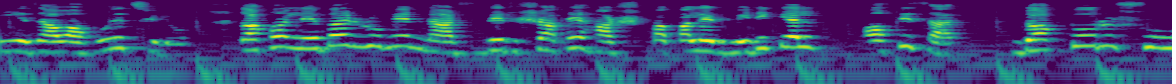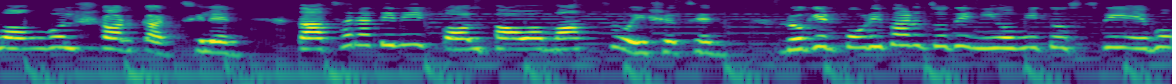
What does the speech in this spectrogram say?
নিয়ে যাওয়া হয়েছিল, তখন লেবার রুমের নার্সদের সাথে হাসপাতালের medical officer doctor Sumangal Sarkar ছিলেন। তাছাড়া তিনি কল পাওয়া মাত্র এসেছেন। রোগীর পরিবার যদি নিয়মিত স্ত্রী এবং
